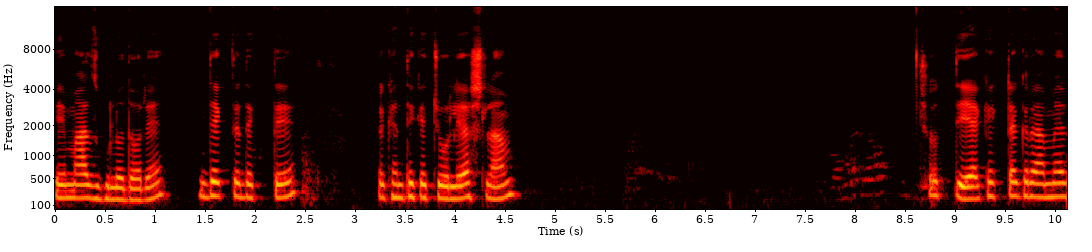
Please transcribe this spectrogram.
এই মাছগুলো ধরে। দেখতে দেখতে ওইখান থেকে চলে আসলাম। সত্যি এক একটা গ্রামের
